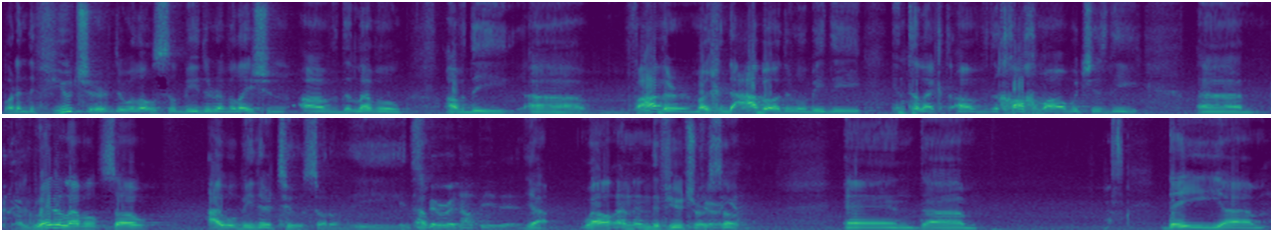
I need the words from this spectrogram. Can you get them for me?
But in the future, there will also be the revelation of the level of the uh, father, Moichin the Abba, there will be the intellect of the Chokhmah, which is the uh, greater level. So I will be there too, sort of. The, in spirit, uh, I'll be there. Yeah. Well, and in the future. Sure, so, yeah. and um, they. Um,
